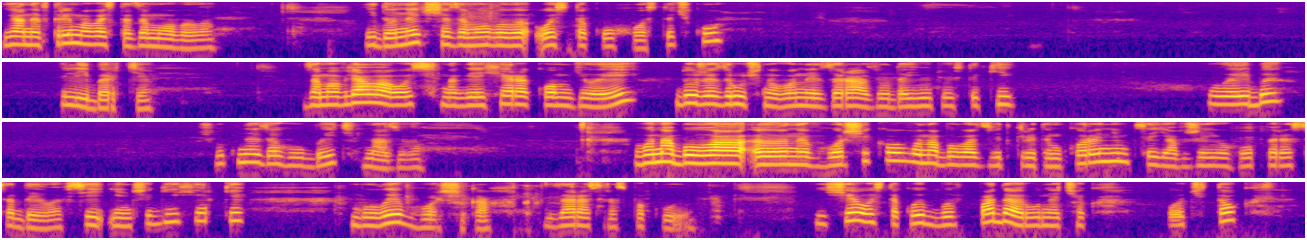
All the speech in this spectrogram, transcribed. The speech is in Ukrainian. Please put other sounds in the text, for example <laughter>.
я не втрималась та замовила. І до них ще замовила ось таку хосточку. Liberty. Замовляла ось на gayhera.com.ua. Дуже зручно вони зразу дають ось такі лейби, щоб не загубити назву. Вона була е, не в горщику, вона була з відкритим коренем, це я вже його пересадила. Всі інші гіхерки були в горщиках. Зараз розпакую. І ще ось такий був подаруночок. Очток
